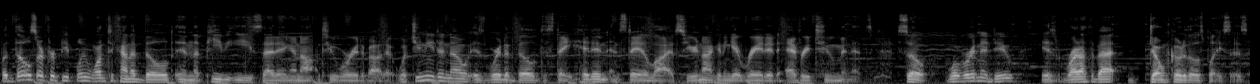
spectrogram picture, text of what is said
but those are for people who want to kind of build in the PvE setting and not too worried about it. What you need to know is where to build to stay hidden and stay alive so you're not going to get raided every two minutes. So what we're going to do is right off the bat, don't go to those places.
